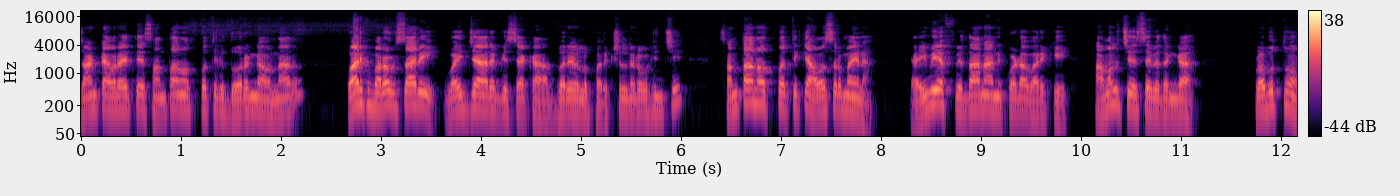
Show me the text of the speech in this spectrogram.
జంట ఎవరైతే సంతానోత్పత్తికి దూరంగా ఉన్నారో వారికి మరొకసారి వైద్య ఆరోగ్య శాఖ ఆధ్వర్యంలో పరీక్షలు నిర్వహించి సంతానోత్పత్తికి అవసరమైన ఐవీఎఫ్ విధానాన్ని కూడా వారికి అమలు చేసే విధంగా ప్రభుత్వం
